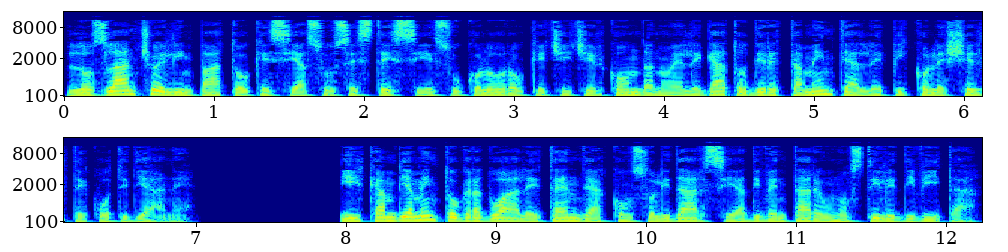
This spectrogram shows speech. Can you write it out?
lo slancio e l'impatto che si ha su se stessi e su coloro che ci circondano è legato direttamente alle piccole scelte quotidiane. Il cambiamento graduale tende a consolidarsi e a diventare uno stile di vita,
